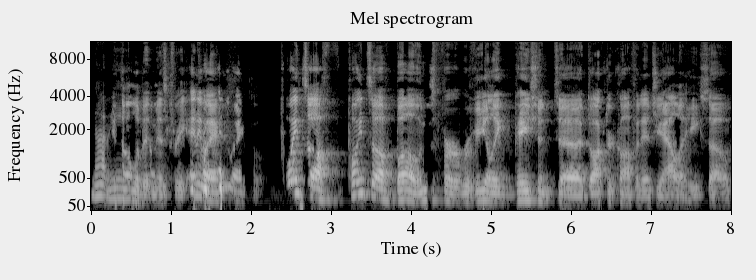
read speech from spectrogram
Not me. It's all a bit mystery. Anyway, points off points off Bones for revealing patient uh, doctor confidentiality. So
